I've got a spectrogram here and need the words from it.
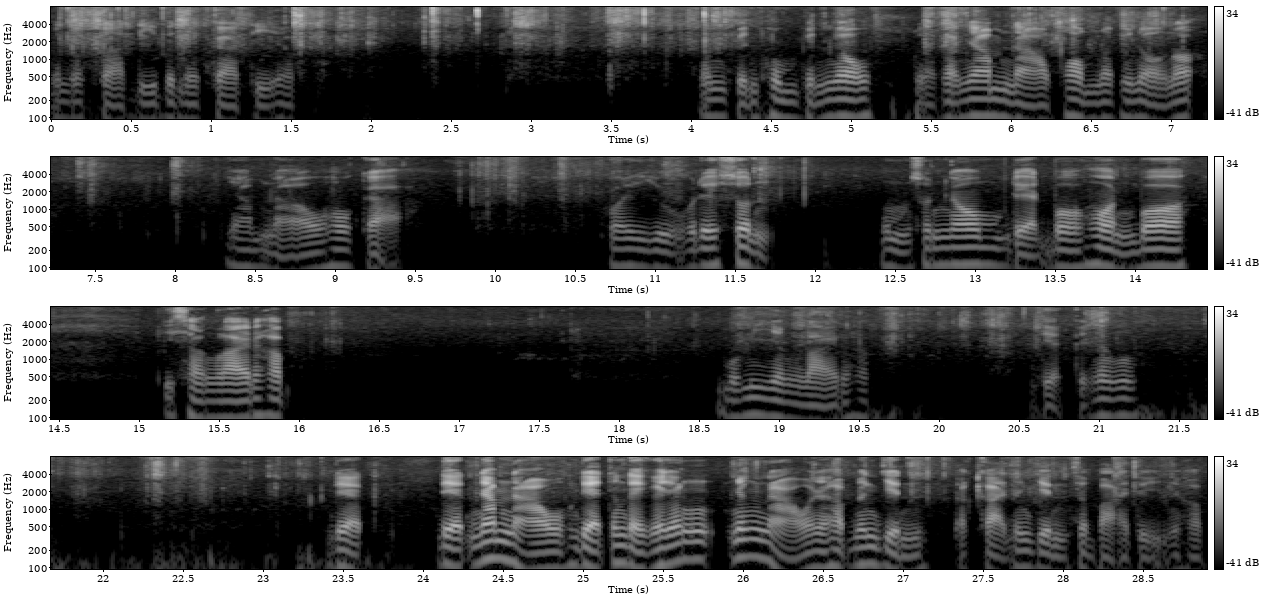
บรรยากาศดีบรรยากาศดีครับ มันเป็นหมเป็นเงา แล้วก็ย่ำหนาวพร้อมนะพี่น้องเนาะย่ำหนาวเฮากะพอได้อยู่บ่ได้ส้นห่มส้นเงาแดดบ่ฮ้อนบ่พี่สั่งลายนะครับบ่มีหยังหลายนะครับแดดก็ยังแดดแดดย่ำหนาวแดดจังใดก็ยังยังหนาวนะครับยังเย็นอากาศยังเย็นสบายดีนะครับ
